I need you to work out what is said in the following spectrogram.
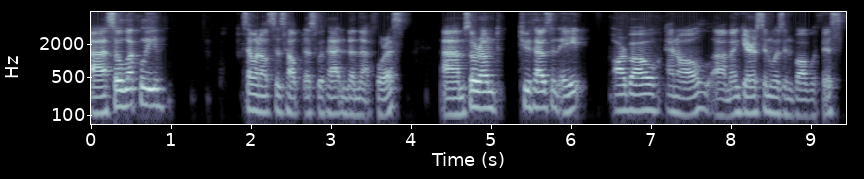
Uh, so luckily, someone else has helped us with that and done that for us. Um, so around 2008, Arbaugh and all, um, and Garrison was involved with this,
